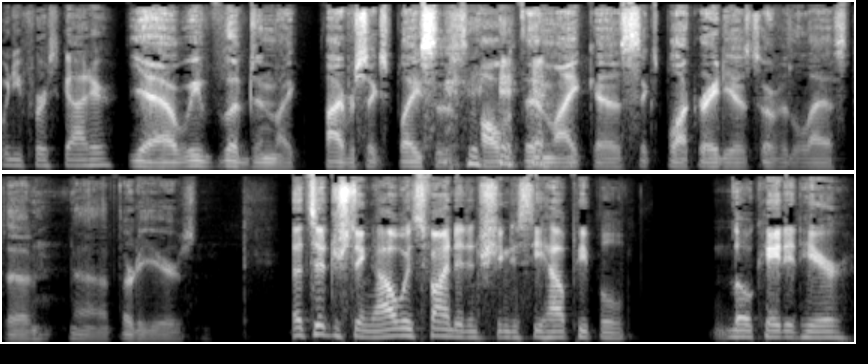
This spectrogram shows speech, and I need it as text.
when you first got here. Yeah, we've lived in like five or six places, all within like a six block radius over the last uh, uh, thirty years. That's interesting. I always find it interesting to see how people located here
